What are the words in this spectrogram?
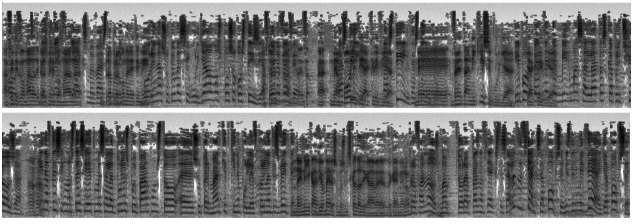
Αυτή τη όχι, βδομάδα, την δεν περασμένη έχει εβδομάδα, φτιάξει με βάση την προπροηγούμενη τιμή. Μπορεί να σου πει με σιγουριά όμως πόσο κοστίζει. Αυτό, είναι βέβαιο. α, θα- α, με Θα απόλυτη στείλει, ακρίβεια. Θα στείλει, θα με στείλει. τώρα. βρετανική σιγουριά. Λοιπόν, και ακρίβεια. παίρνετε μείγμα σαλάτας καπριτσιόζα. Αχα. Είναι αυτές οι γνωστές οι έτοιμες σαλατούλες που υπάρχουν στο ε, σούπερ μάρκετ και είναι πολύ εύκολο να τις βρείτε. Ναι, είναι για κανένα δύο μέρες όμως, μην τις κρατάτε κανένα δεκαήμερο. Προφανώς. Μα τώρα πας να φτιάξεις τη σαλάτα, θα φτιάξεις απόψε. Εμείς δίνουμε ιδέα για απόψε.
